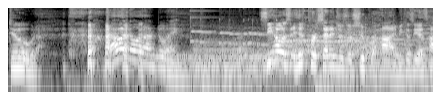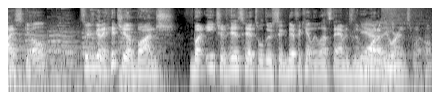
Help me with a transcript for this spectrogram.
Dude. Now I know what I'm doing. Okay. See how his, his percentages are super high because he has high skill? So he's going to hit you a bunch, but each of his hits will do significantly less damage than Yeah, one of your hits will.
